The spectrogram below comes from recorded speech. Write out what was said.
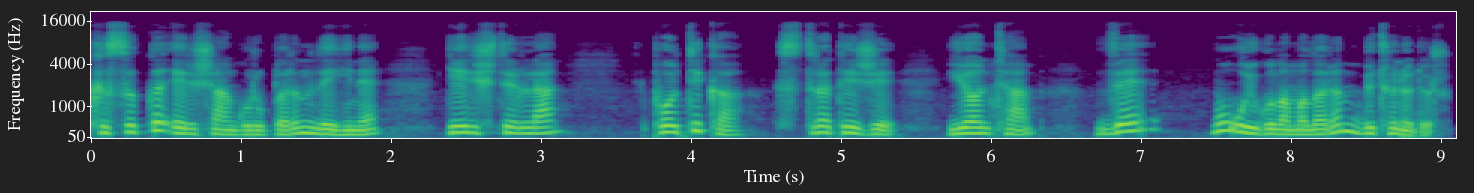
kısıtlı erişen grupların lehine geliştirilen politika, strateji, yöntem ve bu uygulamaların bütünüdür.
